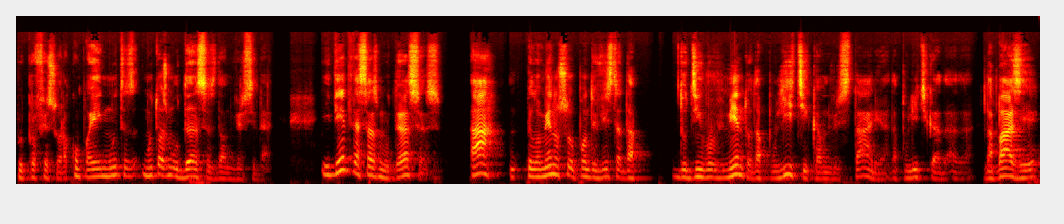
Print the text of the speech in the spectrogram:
fui professor. Acompanhei muitas, muitas mudanças da universidade. E dentre essas mudanças, há, pelo menos do ponto de vista da, do desenvolvimento da política universitária, da política da, da base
